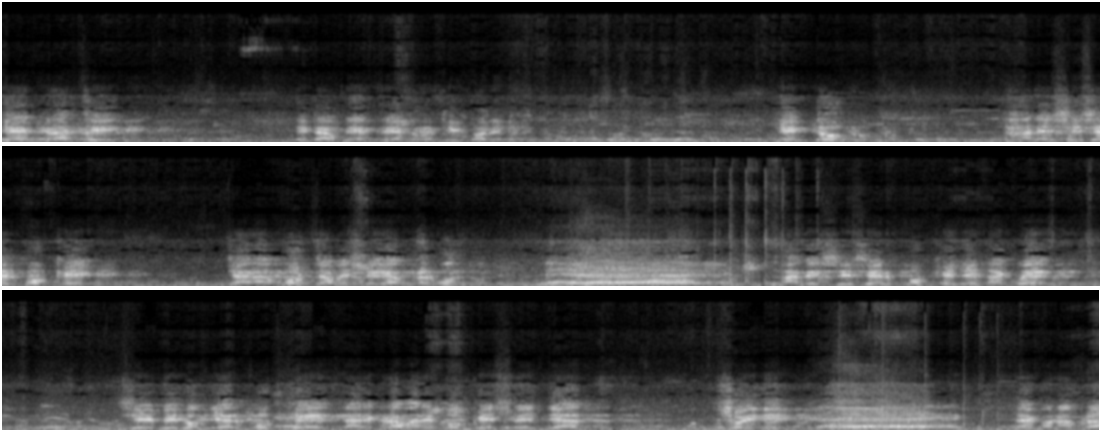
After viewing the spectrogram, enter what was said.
কে প্রার্থী এটা বিএনপি এখনও ঠিক করেনি। কিন্তু ধানের শীষের পক্ষে যারা ভোট যাবে সে আপনার বন্ধু। ধানের শীষের পক্ষে যে থাকবে, সে বেগম জিয়ার পক্ষে, তারেক রহমানের পক্ষে শহীদ জিয়ার সৈনিক। এখন আমরা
